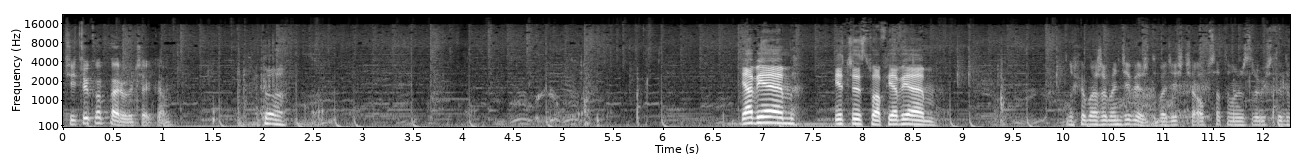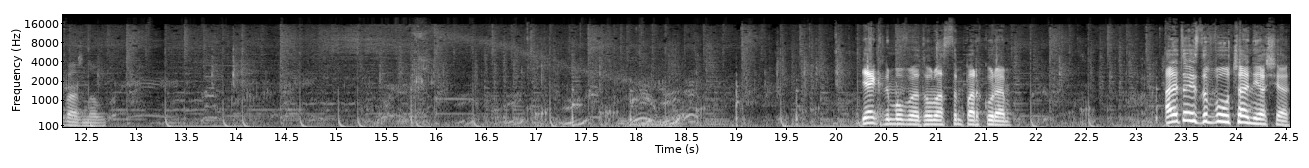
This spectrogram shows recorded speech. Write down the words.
Czyli tylko perły czekam. Ja wiem, Mieczysław, ja wiem. No chyba, że będzie, wiesz, 20 obsa, to możesz zrobić te dwa znowu. Piękny movement u nas z tym parkurem. Ale to jest do wyuczenia się.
